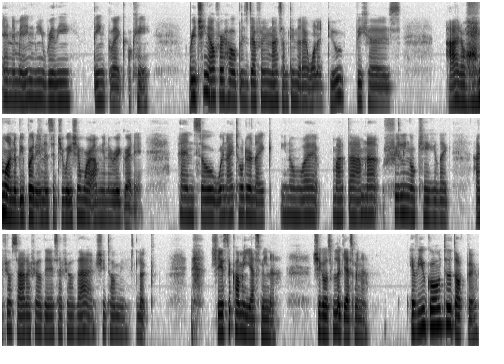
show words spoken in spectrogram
and it made me really think like, okay, reaching out for help is definitely not something that I want to do because I don't want to be put in a situation where I'm going to regret it. And so when I told her, like, you know what, Marta, I'm not feeling okay. Like, I feel sad, I feel this, I feel that. She told me, look, she used to call me Yasmina. She goes, look, Yasmina, if you go to the doctor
